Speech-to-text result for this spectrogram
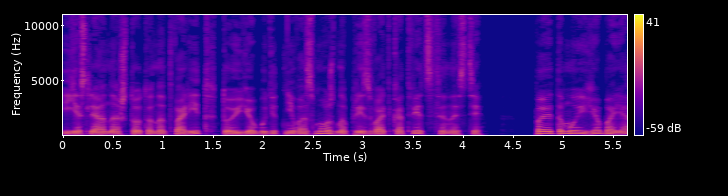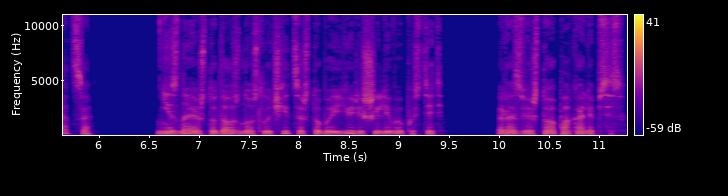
Если она что-то натворит, то ее будет невозможно призвать к ответственности, поэтому ее боятся. Не знаю, что должно случиться, чтобы ее решили выпустить. Разве что апокалипсис.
